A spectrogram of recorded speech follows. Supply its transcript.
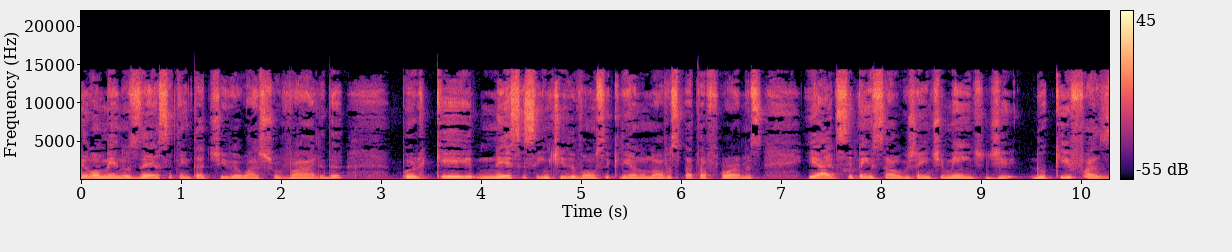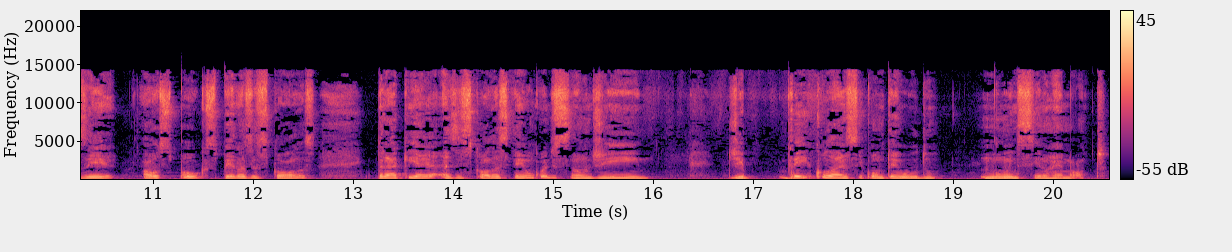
pelo menos essa tentativa eu acho válida, porque nesse sentido vão se criando novas plataformas e há de se pensar urgentemente de, do que fazer aos poucos pelas escolas para que as escolas tenham condição de, de veicular esse conteúdo no ensino remoto,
